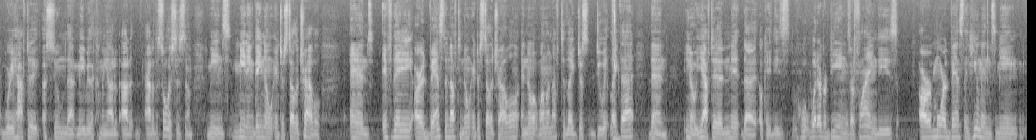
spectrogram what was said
we have to assume that maybe they're coming out of out of out of the solar system. Means meaning they know interstellar travel. And if they are advanced enough to know interstellar travel and know it well enough to like just do it like that, then you know you have to admit that okay, these wh- whatever beings are flying these are more advanced than humans. Meaning,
